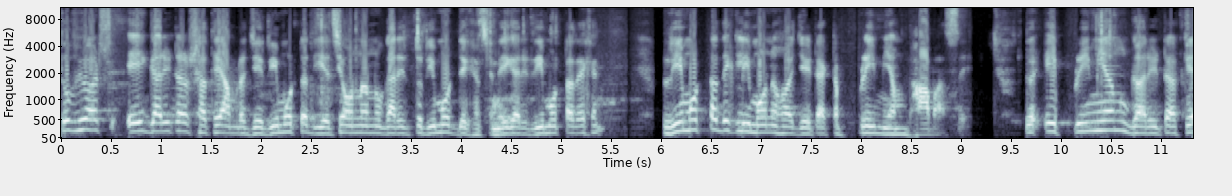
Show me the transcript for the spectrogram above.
তো ভিউয়ার্স এই গাড়িটার সাথে আমরা যে রিমোটটা দিয়েছি, অন্যান্য গাড়ির তো রিমোট দেখেছেন, এই গাড়ির রিমোটটা দেখেন। রিমোটটা দেখলেই মনে হয় যে এটা একটা প্রিমিয়াম ভাব আছে। তো এই প্রিমিয়াম গাড়িটাকে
